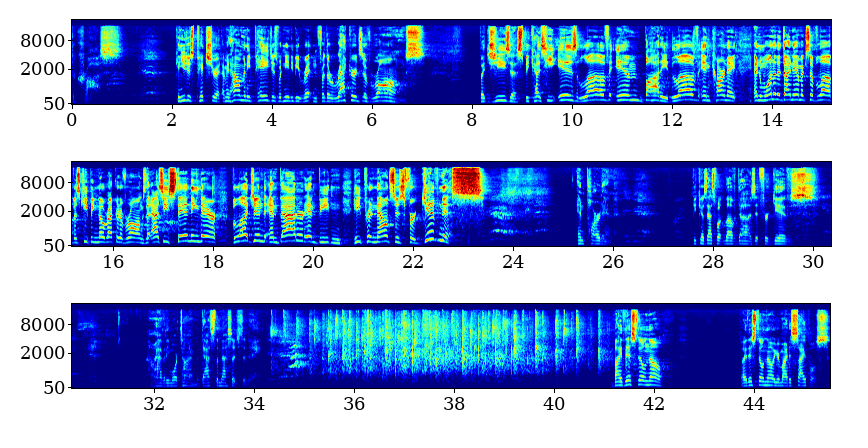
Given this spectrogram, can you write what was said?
the cross. Can you just picture it? I mean, how many pages would need to be written for the records of wrongs? But Jesus, because he is love embodied, love incarnate, and one of the dynamics of love is keeping no record of wrongs, that as he's standing there, bludgeoned and battered and beaten, he pronounces forgiveness and pardon because that's what love does it forgives. I don't have any more time, but that's the message today. By this they'll know. By this they'll know you're my disciples.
